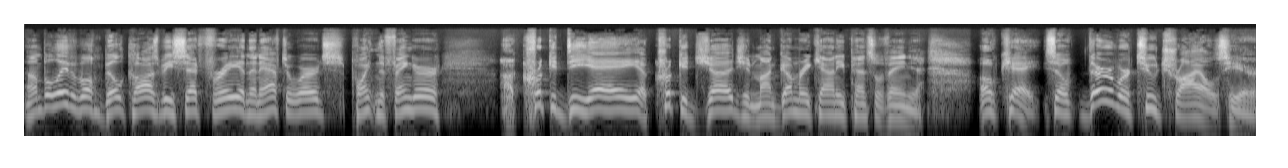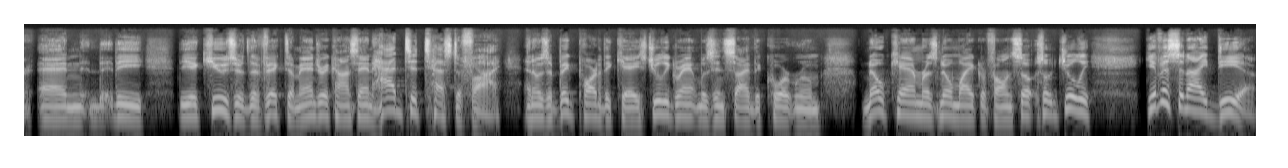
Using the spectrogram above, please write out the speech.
Unbelievable. Bill Cosby set free, and then afterwards, pointing the finger, a crooked DA, a crooked judge in Montgomery County, Pennsylvania. Okay, so there were two trials here, and the the accuser, the victim, Andrea Constand, had to testify, and it was a big part of the case. Julie Grant was inside the courtroom, no cameras, no microphones. So, so Julie, give us an idea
